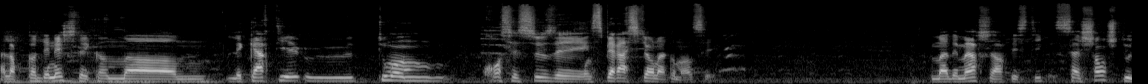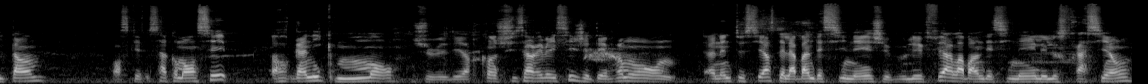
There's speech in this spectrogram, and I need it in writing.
Alors Neiges, c'était comme euh, le quartier où tout mon processus d'inspiration a commencé. Ma démarche artistique, ça change tout le temps parce que ça a commencé organiquement, je veux dire. Quand je suis arrivé ici, j'étais vraiment un enthousiaste de la bande dessinée. Je voulais faire la bande dessinée, l'illustration.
